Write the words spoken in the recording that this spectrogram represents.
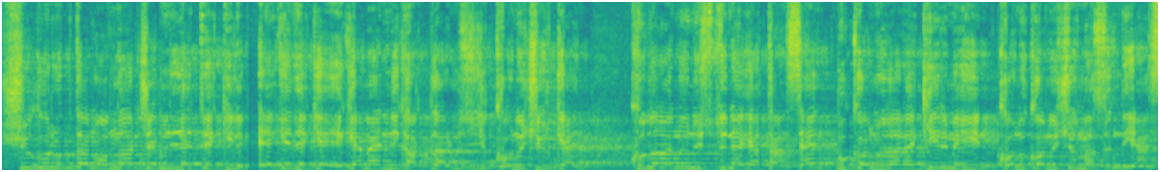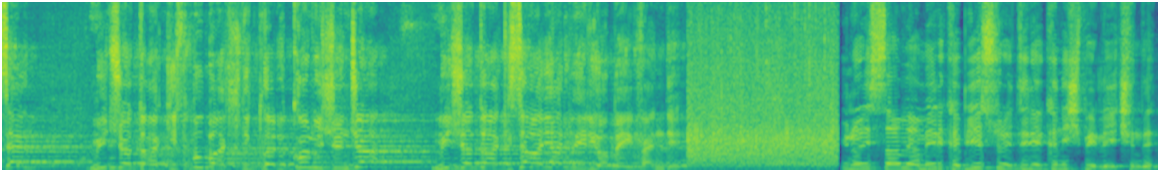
Şu gruptan onlarca milletvekili Ege'deki egemenlik haklarımız için konuşurken kulağının üstüne yatan sen, bu konulara girmeyin, konu konuşulmasın diyen sen, Mitsotakis bu başlıkları konuşunca Mitsotakis'e ayar veriyor beyefendi. Yunanistan ve Amerika bir süredir yakın işbirliği içinde.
